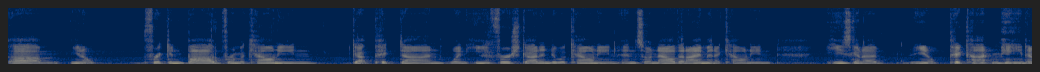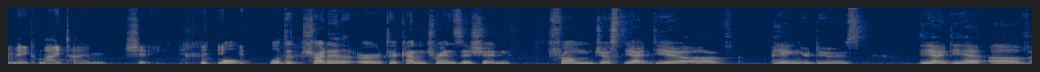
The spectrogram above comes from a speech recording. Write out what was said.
um, you know, freaking Bob from accounting got picked on when he first got into accounting, and so now that I'm in accounting, he's gonna you know pick on me to make my time shitty. well, well, to try to or to kind of transition from just the idea of paying your dues, the idea of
